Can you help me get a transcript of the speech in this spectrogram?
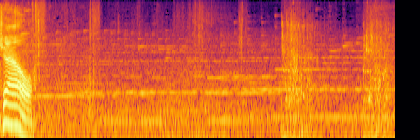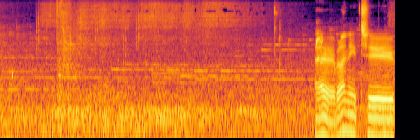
Gel. Oh, but I need to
